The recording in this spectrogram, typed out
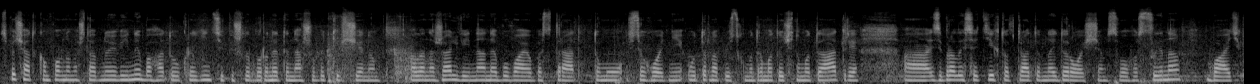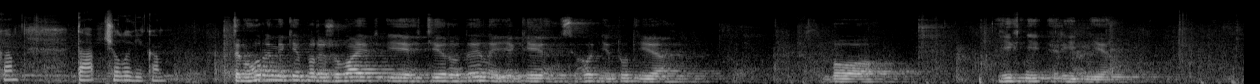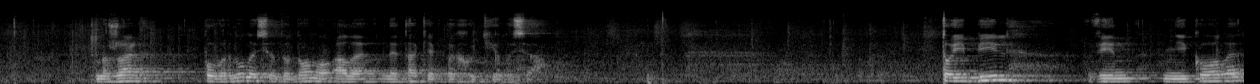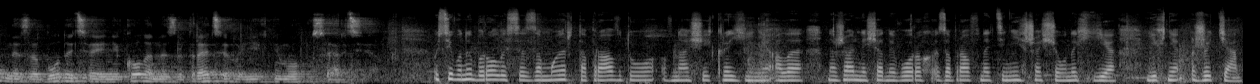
З початком повномасштабної війни багато українців пішли боронити нашу батьківщину. Але на жаль, війна не буває без втрат. Тому сьогодні у Тернопільському драматичному театрі зібралися ті, хто втратив найдорожче свого сина, батька та чоловіка. Тим горем, які переживають і ті родини, які сьогодні тут є, бо їхні рідні, на жаль, повернулися додому, але не так, як би хотілося. Той біль він ніколи не забудеться і ніколи не затреться у їхньому серці. Усі вони боролися за мир та правду в нашій країні, але на жаль, нещадний ворог забрав найцінніше, що у них є їхнє життя.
